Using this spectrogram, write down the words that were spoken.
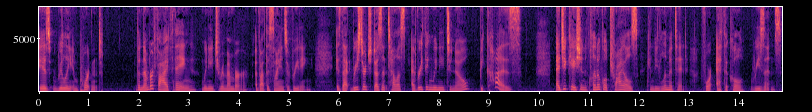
is really important. The number five thing we need to remember about the science of reading is that research doesn't tell us everything we need to know because education clinical trials can be limited for ethical reasons.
